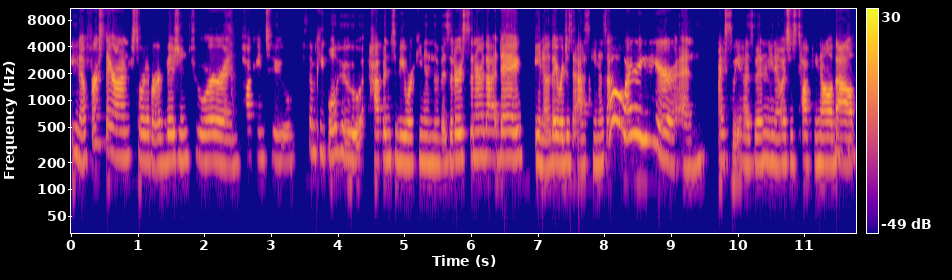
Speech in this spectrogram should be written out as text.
you know, first there on sort of our vision tour and talking to some people who happened to be working in the visitor center that day, you know, they were just asking us, Oh, why are you here? And my sweet husband, you know, was just talking all about,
